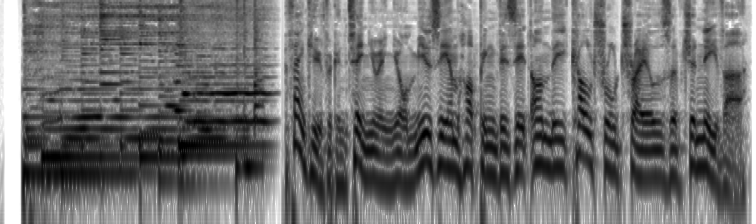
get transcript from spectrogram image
Thank you for continuing your museum hopping visit on the cultural trails of Geneva.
